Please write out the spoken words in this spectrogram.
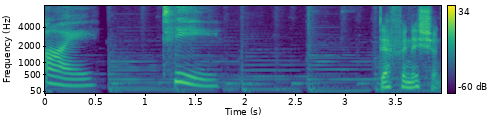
I T Definition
